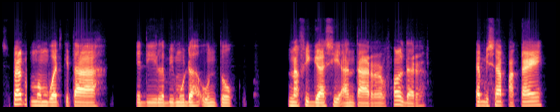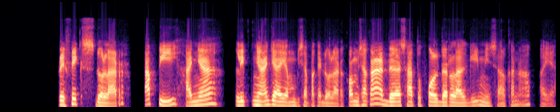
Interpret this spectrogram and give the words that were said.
spell membuat kita jadi lebih mudah untuk navigasi antar folder. Kita bisa pakai prefix dolar, tapi hanya libnya aja yang bisa pakai dolar. Kalau misalkan ada satu folder lagi, misalkan apa ya?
